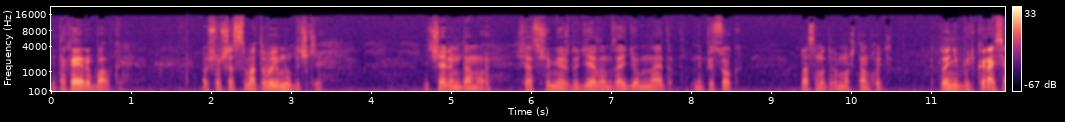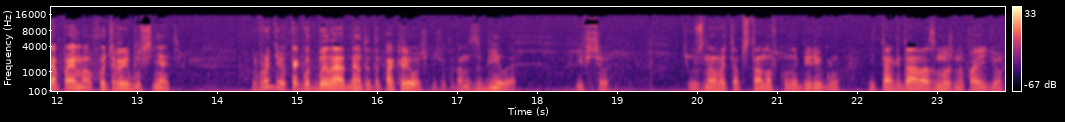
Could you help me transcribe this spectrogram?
и такая рыбалка. В общем, сейчас сматываем удочки и чалим домой. Сейчас еще между делом зайдем на этот, на песок. Посмотрим, может там хоть кто-нибудь карася поймал, хоть рыбу снять. Вроде вот как вот была одна вот эта поклевочка, что-то там сбила. И все. Узнавать обстановку на берегу. И тогда, возможно, пойдем.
